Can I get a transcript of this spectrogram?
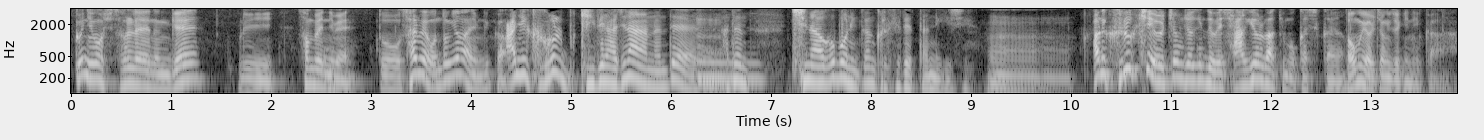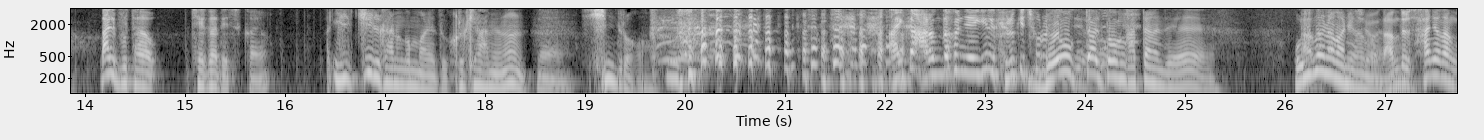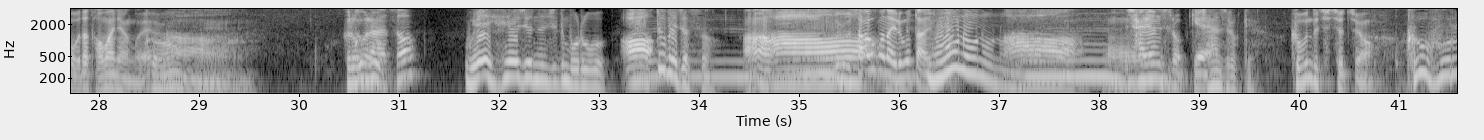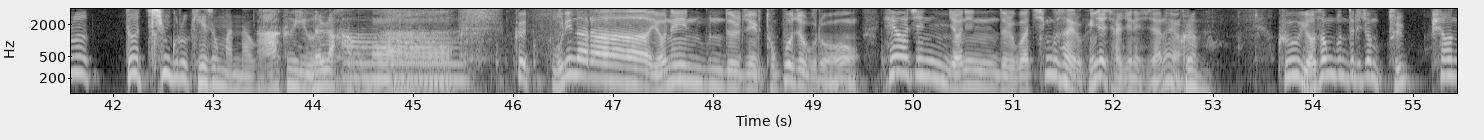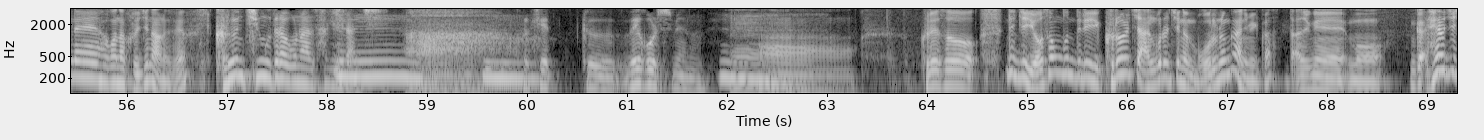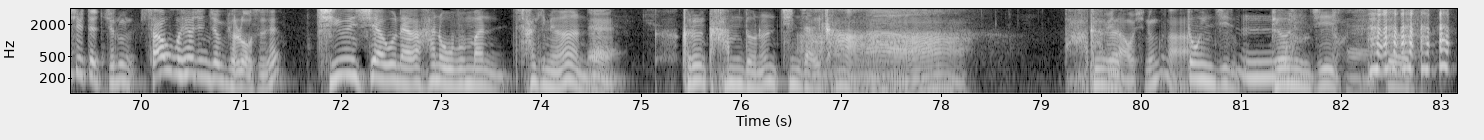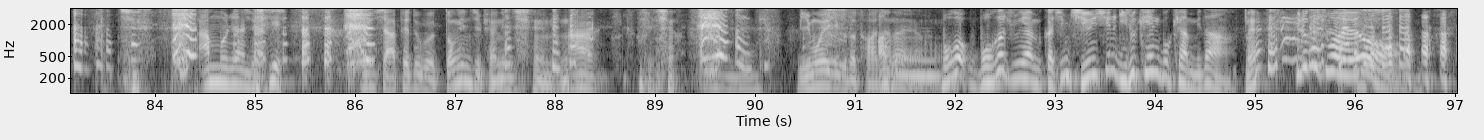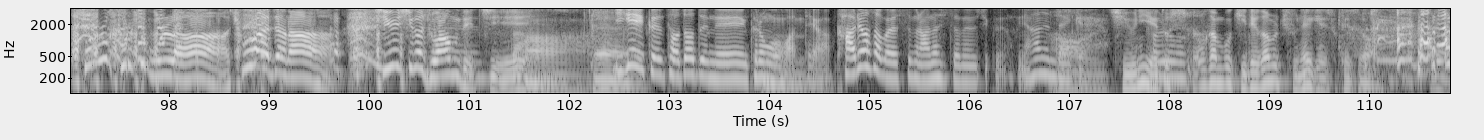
끊임없이 설레는 게 우리 선배님의 또 삶의 원동력 아닙니까? 아니 그걸 기대하진 않았는데 음. 하여튼 지나고 보니까 그렇게 됐다는 얘기지. 음. 아니 그렇게 열정적인데 왜 4개월밖에 못 갔을까요? 너무 열정적이니까. 빨리 불타 제가 됐을까요? 일주일 가는 것만 해도 그렇게 하면은 네. 힘들어. 아니 그 아름다운 얘기를 그렇게 초를 몇달 동안 갔다는데 얼마나 많이 간 그렇죠. 거야. 남들 4년 한 것보다 더 많이 한 거예요. 그럼. 네. 그러고 나서 왜 헤어졌는지도 모르고 아. 뜸해졌어. 아, 아. 그리고 싸우거나 이런 것도 아니고 no no no no. 아, 어. 자연스럽게 자연스럽게. 그분도 지쳤죠. 그 후로 또 친구를 계속 만나고 아 그 이후로 연락하고. 어. 그 우리나라 연예인분들 중에 독보적으로 헤어진 연인들과 친구 사이로 굉장히 잘 지내시잖아요. 그러면 그 여성분들이 좀 불편해하거나 그러진 않으세요? 그런 친구들하고 난 사귀질 않지. 음. 아, 음. 그렇게 그 외골 쓰면은 음. 어. 그래서 근데 이제 여성분들이 그럴지 안 그럴지는 모르는 거 아닙니까? 나중에 뭐 그러니까 헤어지실 때좀 싸우고 헤어진 적이 별로 없으세요? 지은 씨하고 내가 한 5분만 사귀면 네. 그런 감도는 짐작이 가. 아. 다그 답이 나오시는구나. 똥인지 음. 변인지 네. 저 암모니아인지 지은 씨 앞에 두고 똥인지 변인지는 아 그렇죠. 미모 얘기보다 더 하잖아요. 뭐가 뭐가 중요합니까? 지금 지은 씨는 이렇게 행복해합니다. 네? 이렇게 좋아해요. 저를 그렇게 몰라. 좋아하잖아. 지은 씨가 좋아하면 됐지. 아. 네. 이게 그 젖어드는 그런 것 음. 같아요. 가려서 말씀을 안 하시잖아요, 지금. 그냥 하는데 이게. 아, 지은이 얘도 별로. 쓱 한번 기대감을 주네 계속해서. 네.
